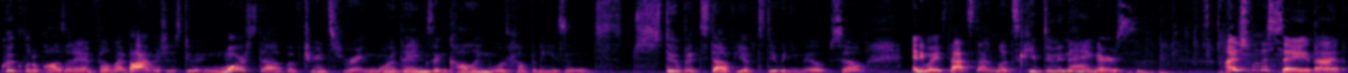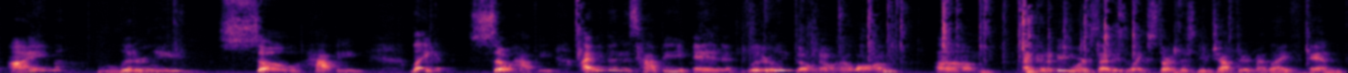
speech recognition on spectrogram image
Quick little pause, I didn't film it, but I was just doing more stuff of transferring more things and calling more companies and stupid stuff you have to do when you move. So anyways, that's done. Let's keep doing the hangers. I just want to say that I'm literally so happy. Like, so happy. I haven't been this happy in literally don't know how long. Um, I couldn't be more excited to like start this new chapter in my life and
